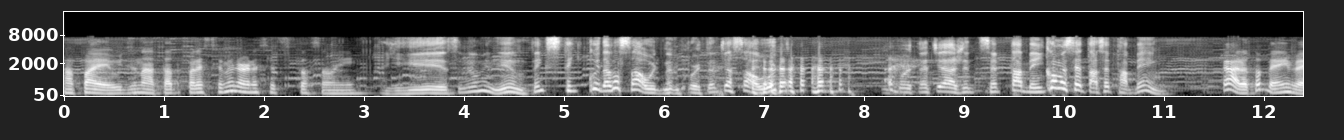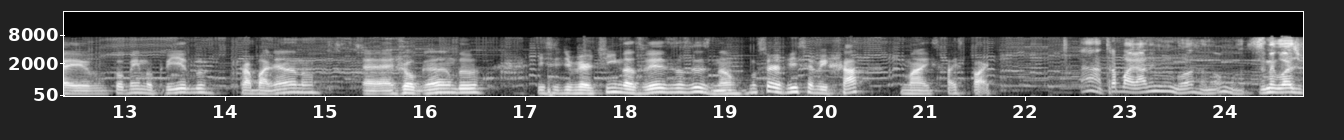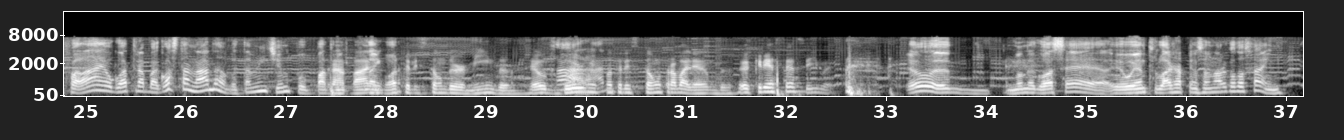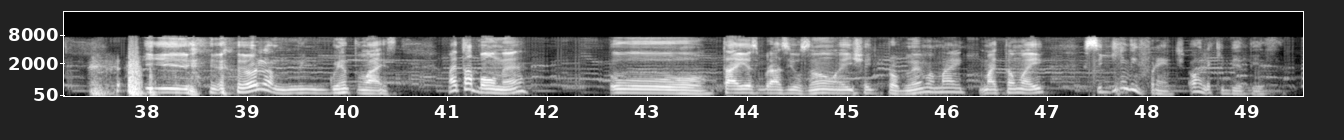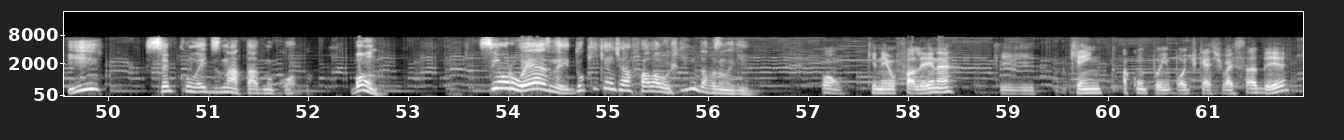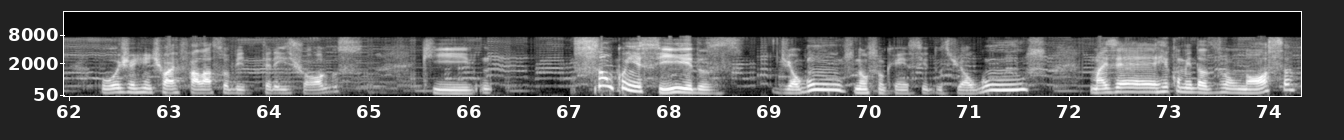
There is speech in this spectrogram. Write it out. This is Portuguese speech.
Rapaz, o desnatado parece ser melhor nessa situação aí. Isso, meu menino. Tem que, tem que cuidar da saúde, né? O importante é a saúde. o importante é a gente sempre tá bem. E como você tá? Você tá bem? Cara, eu tô bem, velho. Tô bem nutrido, trabalhando, é, jogando e se divertindo às vezes, às vezes não. No serviço é meio chato, mas faz parte. Ah, trabalhar ninguém gosta, não, mano. Esse negócio de falar, ah, eu gosto de trabalhar. Gosta nada, rapaz. Tá mentindo pro patrão vai embora. enquanto eles estão dormindo, eu Caralho. durmo enquanto eles estão trabalhando. Eu queria ser assim, velho. Eu, eu- meu negócio é. Eu entro lá já pensando na hora que eu tô saindo. E eu já não aguento mais. Mas tá bom, né? O. Tá aí esse Brasilzão aí cheio de problema, mas mas tamo aí seguindo em frente. Olha que beleza. E sempre com leite desnatado no copo. Bom, senhor Wesley, do que, que a gente vai falar hoje? O que a gente tá fazendo aqui? Bom, que nem eu falei, né? Que quem acompanha o podcast vai saber. Hoje a gente vai falar sobre três jogos que são conhecidos de alguns, não são conhecidos de alguns, mas é recomendação nossa,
